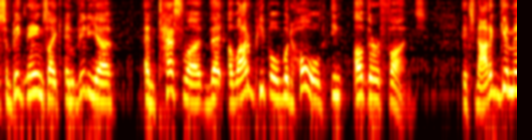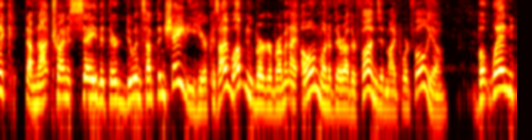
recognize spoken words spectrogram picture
some big names like Nvidia and Tesla that a lot of people would hold in other funds. It's not a gimmick. I'm not trying to say that they're doing something shady here because I love Neuberger Berman. I own one of their other funds in my portfolio. But when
